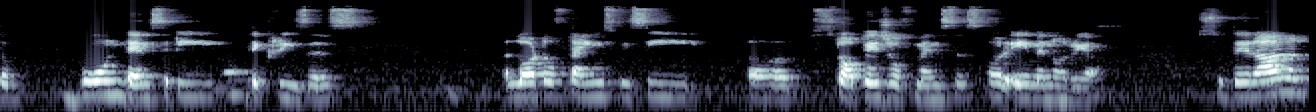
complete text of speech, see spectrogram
the bone density decreases. A lot of times we see uh, stoppage of menses or amenorrhea. So there are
